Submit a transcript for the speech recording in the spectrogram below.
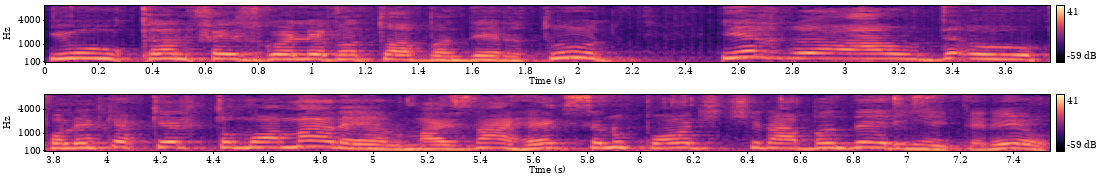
e o Cano fez o gol e levantou a bandeira tudo. E ele, a- o, o polêmico é porque ele tomou amarelo, mas na regra você não pode tirar a bandeirinha, entendeu?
